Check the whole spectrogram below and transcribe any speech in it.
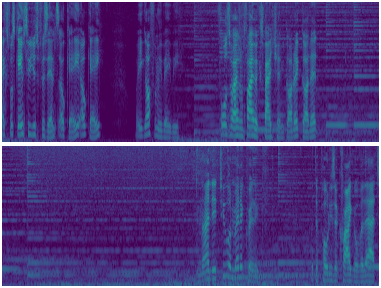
Xbox Game Studios presents. Okay, okay. What you got for me, baby? Forza Horizon 5 expansion. Got it, got it. Ninety-two on Metacritic, but the ponies are crying over that.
